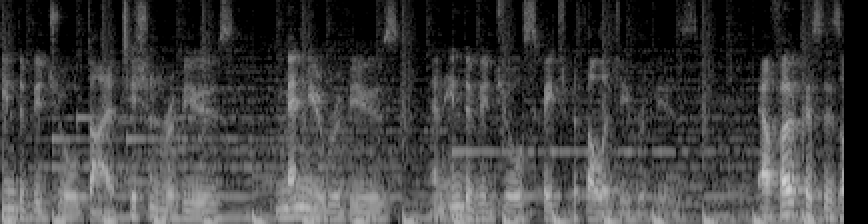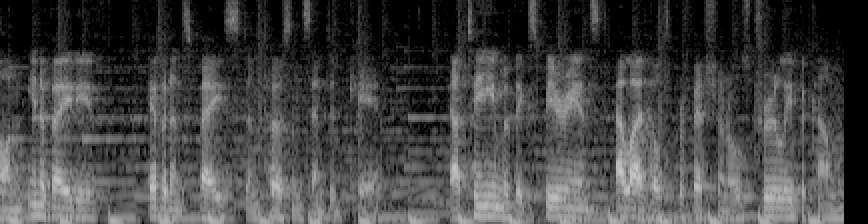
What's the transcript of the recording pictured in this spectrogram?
individual dietitian reviews, menu reviews, and individual speech pathology reviews. Our focus is on innovative, evidence-based and person-centred care. Our team of experienced allied health professionals truly become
